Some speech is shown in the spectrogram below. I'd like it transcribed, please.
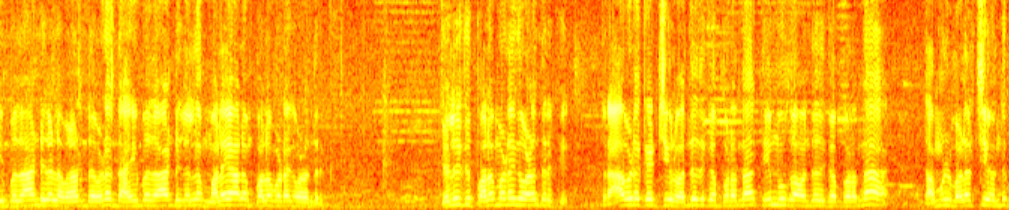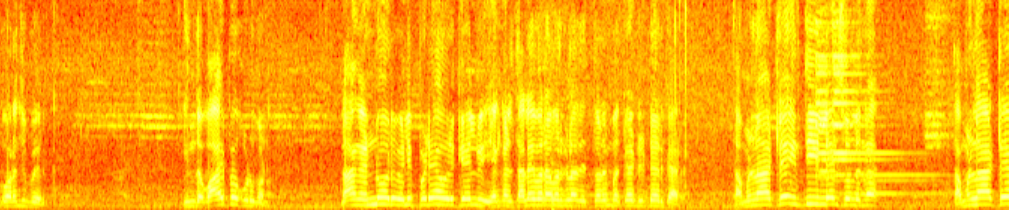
ஐம்பது ஆண்டுகளில் வளர்ந்ததை விட இந்த ஐம்பது ஆண்டுகளில் மலையாளம் பல மடங்கு வளர்ந்துருக்கு. தெலுங்கு பல மடங்கு வளர்ந்துருக்கு. திராவிட கட்சிகள் வந்ததுக்கப்புறம் தான் திமுக வந்ததுக்கப்புறம் தான் தமிழ் வளர்ச்சி வந்து குறைஞ்சி போயிருக்கு. இந்த வாய்ப்பை கொடுக்கணும். நாங்கள் இன்னொரு வெளிப்படையாக ஒரு கேள்வி எங்கள் தலைவர் அவர்கள் அதை திரும்ப கேட்டுகிட்டே இருக்கார். தமிழ்நாட்டிலே ஹிந்தி இல்லைன்னு சொல்லுங்கள் தமிழ்நாட்டிலே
